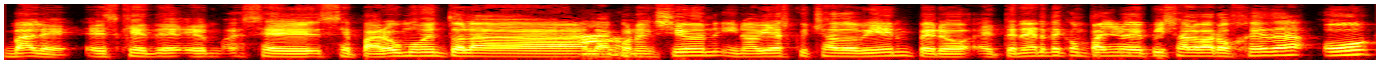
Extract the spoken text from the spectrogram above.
Vale, es que de, se, se, paró un momento la, ah. la, conexión y no había escuchado bien, pero eh, tener de compañero de piso a Álvaro Ojeda o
